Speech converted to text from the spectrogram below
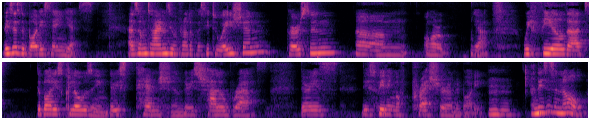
this is the body saying yes. And sometimes in front of a situation, person, um, or yeah, we feel that the body is closing. There is tension. There is shallow breath. There is this feeling of pressure on the body. Mm-hmm. And this is a no.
